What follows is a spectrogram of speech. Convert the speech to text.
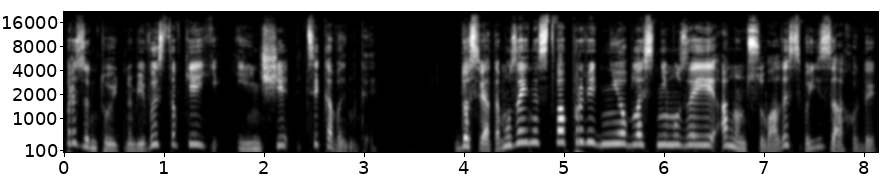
презентують нові виставки й інші цікавинки. До свята музейництва провідні обласні музеї анонсували свої заходи.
